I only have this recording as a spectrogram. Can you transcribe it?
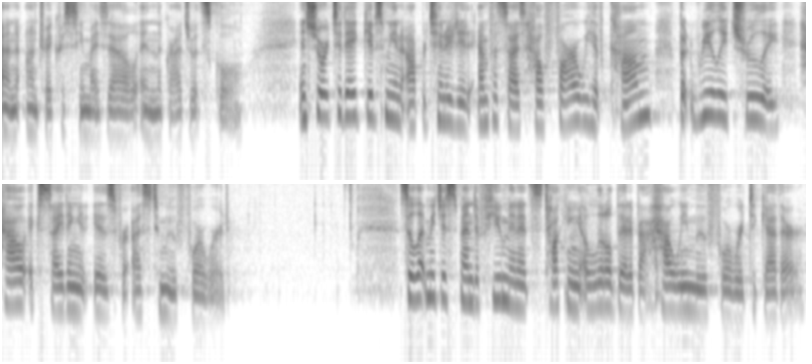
and Andre Christie-Mizell in the graduate school. In short, today gives me an opportunity to emphasize how far we have come, but really, truly, how exciting it is for us to move forward. So let me just spend a few minutes talking a little bit about how we move forward together.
